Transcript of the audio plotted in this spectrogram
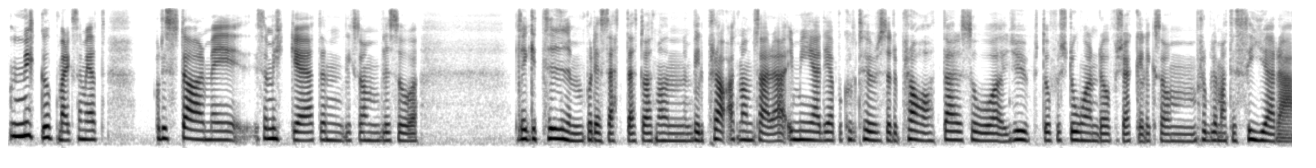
mycket uppmärksamhet. Och det stör mig så mycket att den liksom blir så legitim på det sättet och att man vill pra- att man så här, i media på kultursidor pratar så djupt och förstående och försöker liksom problematisera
